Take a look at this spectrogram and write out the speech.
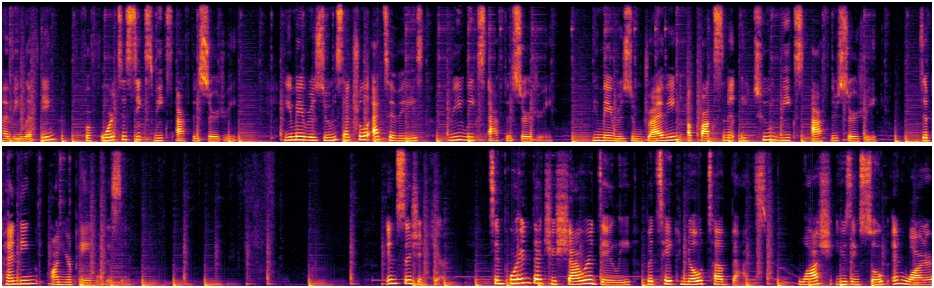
heavy lifting for four to six weeks after surgery. You may resume sexual activities three weeks after surgery. You may resume driving approximately two weeks after surgery, depending on your pain medicine. Incision care. It's important that you shower daily but take no tub baths. Wash using soap and water,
